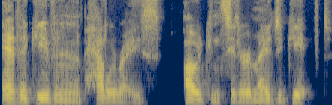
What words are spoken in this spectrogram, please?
ever given in a paddle raise, I would consider a major gift.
